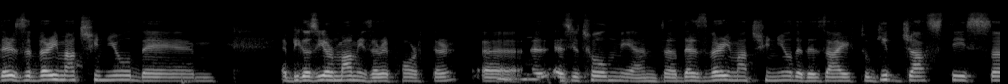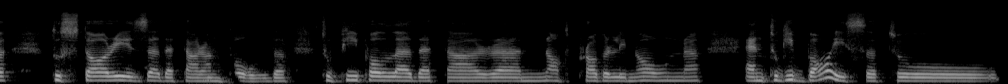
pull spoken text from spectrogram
there's a very much in you the um, because your mom is a reporter. Uh, Mhm. as you told me, and uh, there's very much in you the desire to give justice uh, to stories that are untold, uh, to people that are uh, not properly known, and to give voice to,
